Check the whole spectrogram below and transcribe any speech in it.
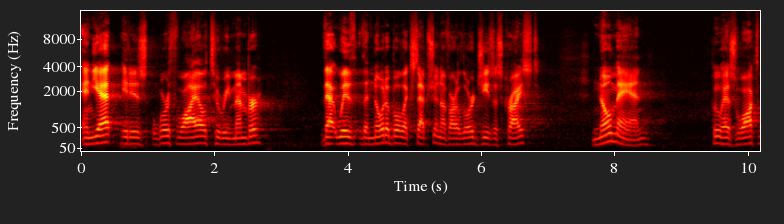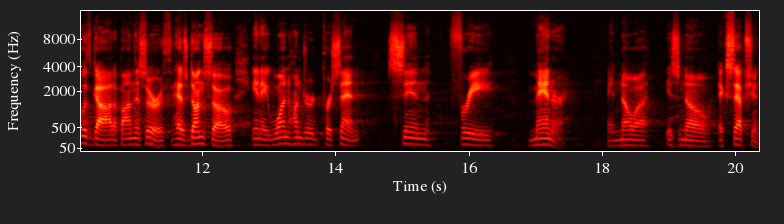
and yet it is worthwhile to remember that, with the notable exception of our Lord Jesus Christ, no man who has walked with God upon this earth has done so in a 100% sin free manner. And Noah is no exception.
